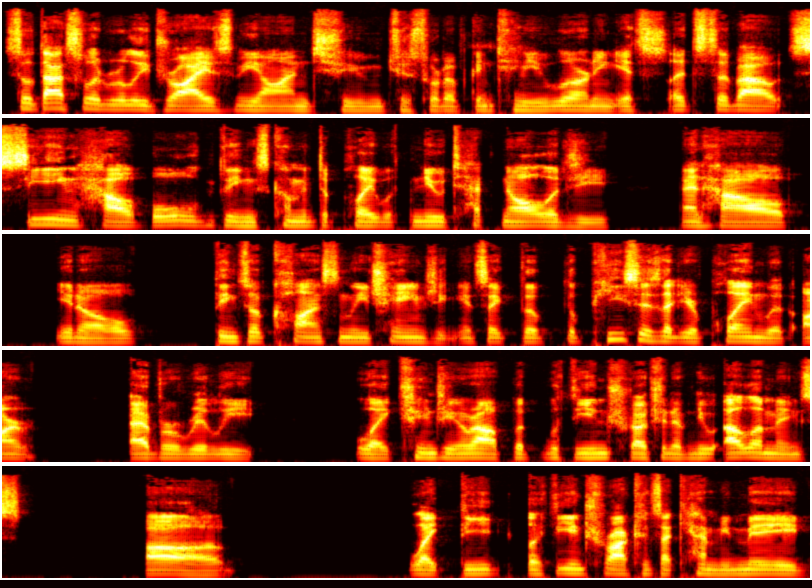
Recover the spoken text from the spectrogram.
So that's what really drives me on to to sort of continue learning. It's it's about seeing how old things come into play with new technology and how you know things are constantly changing. It's like the the pieces that you're playing with aren't ever really like changing around, but with the introduction of new elements, uh, like the like the interactions that can be made,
